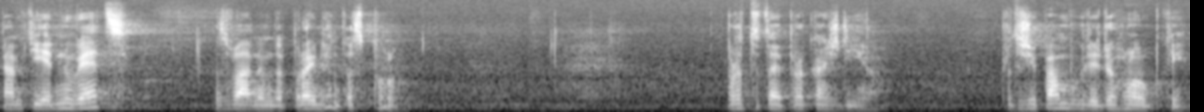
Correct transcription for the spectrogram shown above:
dám ti jednu věc, zvládneme to, projdeme to spolu. Proto to je pro každýho. Protože Pán Bůh jde do hloubky.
